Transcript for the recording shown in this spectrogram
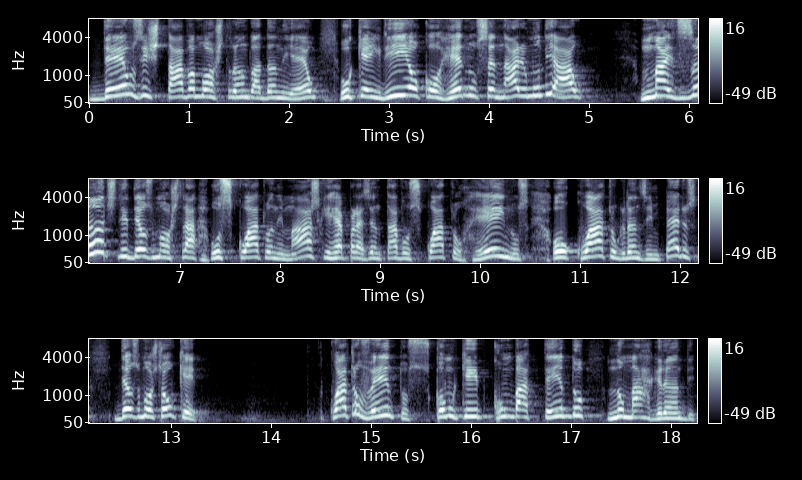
Deus estava mostrando a Daniel o que iria ocorrer no cenário mundial. Mas antes de Deus mostrar os quatro animais que representavam os quatro reinos ou quatro grandes impérios, Deus mostrou o quê? Quatro ventos, como que combatendo no mar grande.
